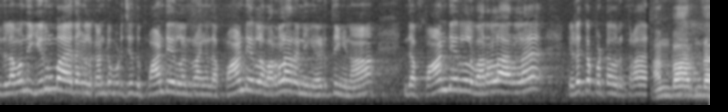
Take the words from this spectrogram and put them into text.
இதில் வந்து இரும்பு ஆயுதங்கள் கண்டுபிடிச்சது பாண்டியர்கள்ன்றாங்க. இந்த பாண்டியர்கள் வரலாறு நீங்கள் எடுத்தீங்கன்னா இந்த பாண்டியர்கள் வரலாறில் எடுக்கப்பட்ட ஒரு க அன்பார்ந்த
